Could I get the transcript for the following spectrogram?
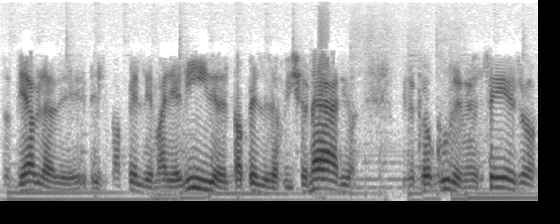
donde habla del papel de María Lidia, del papel de los visionarios, de lo que ocurre en el cerro,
